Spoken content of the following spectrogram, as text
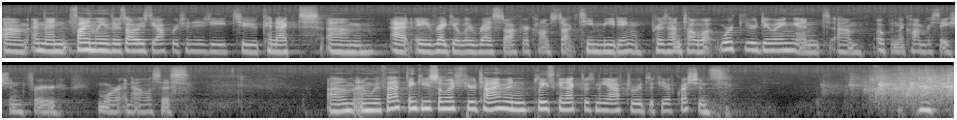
Um, and then finally, there's always the opportunity to connect um, at a regular ResStock or Comstock team meeting, present on what work you're doing, and um, open the conversation for more analysis. Um, and with that, thank you so much for your time, and please connect with me afterwards if you have questions. Thank you.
